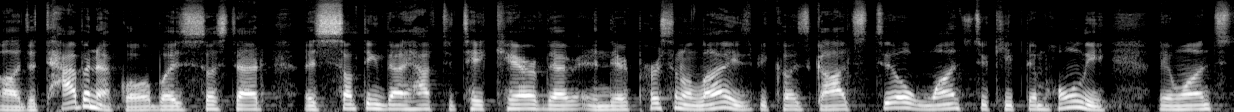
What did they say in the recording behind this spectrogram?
uh, the tabernacle, but it's just that it's something that have to take care of them in their personal lives because God still wants to keep them holy. They want,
